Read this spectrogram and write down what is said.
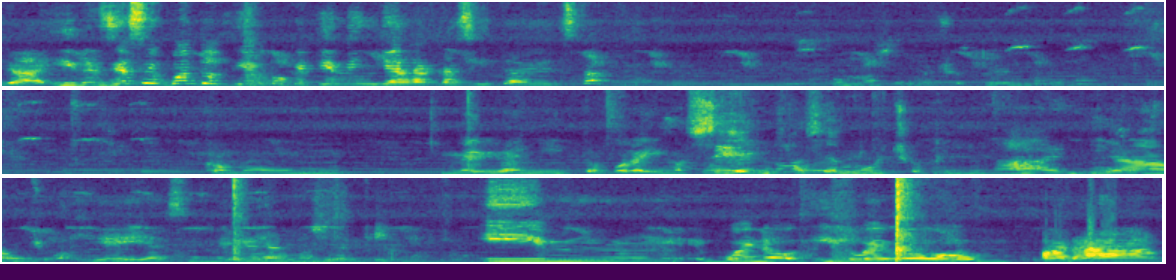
ya. ¿Y desde hace cuánto tiempo que tienen ya la casita esta? No hace mucho tiempo. Como un medio añito por ahí más o Sí, menos. no hace todavía. mucho que Ay, ya, ok, hace medio año. aquí. Y mm, bueno, y luego para...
